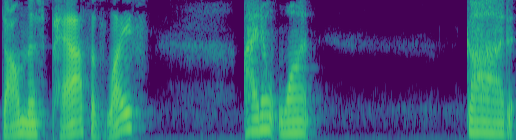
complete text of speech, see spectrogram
down this path of life. I don't want God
